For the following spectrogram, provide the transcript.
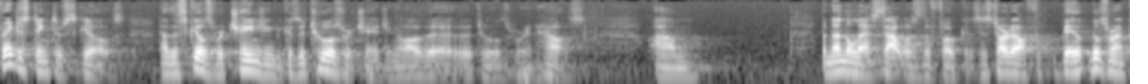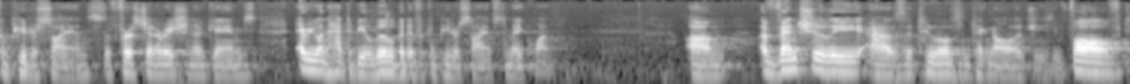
very distinctive skills. Now, the skills were changing because the tools were changing. A lot of the, the tools were in-house. Um, but nonetheless, that was the focus. It started off built around computer science, the first generation of games. Everyone had to be a little bit of a computer science to make one. Um, eventually, as the tools and technologies evolved,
